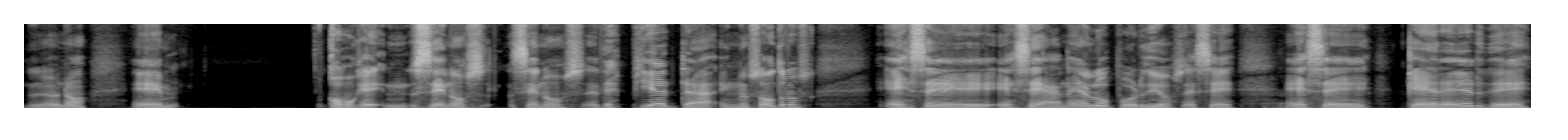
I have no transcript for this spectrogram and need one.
¿no? Eh, como que se nos, se nos despierta en nosotros ese, ese anhelo por Dios, ese, ese querer de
